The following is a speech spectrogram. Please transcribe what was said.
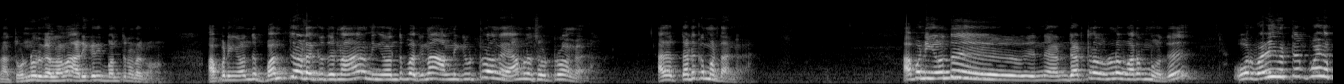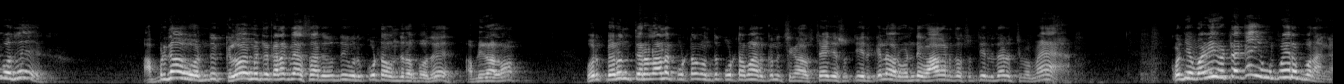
நான் தொண்ணூறுகள்லாம் அடிக்கடி பந்த் நடக்கும். அப்போ நீங்கள் வந்து பந்த் நடக்குதுன்னா நீங்கள் வந்து பார்த்தீங்கன்னா அன்றைக்கி விட்டுருவாங்க ஆம்புலன்ஸ் விட்டுருவாங்க. அதை தடுக்க மாட்டாங்க. அப்போ நீங்கள் வந்து இந்த இடத்துல உள்ள வரும்போது ஒரு வழி விட்டு போயிட போகுது. அப்படின்னா வந்து கிலோமீட்டர் கணக்கில் சார் வந்து ஒரு கூட்டம் வந்துட போகுது. அப்படின்னாலும் ஒரு பெரும் திரளான கூட்டம் வந்து கூட்டமாக இருக்குன்னு வச்சுக்கலாம் ஸ்டேஜை சுற்றி இருக்குல்ல அவர் ஒரு வண்டி வாகனத்தை சுற்றி இருக்குதான்னு வச்சுப்போமே கொஞ்சம் வழி விட்டாக்கா இவங்க போயிட போகிறாங்க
